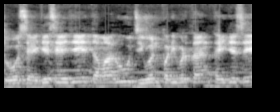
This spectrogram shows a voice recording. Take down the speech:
તો સહેજે સહેજે તમારું જીવન પરિવર્તન થઈ જશે.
